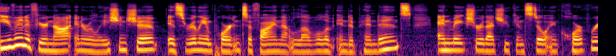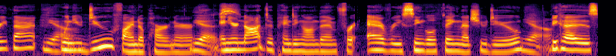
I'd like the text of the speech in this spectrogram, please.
even if you're not in a relationship, it's really important to find that level of independence and make sure that you can still incorporate that Yeah. when you do find a partner. Yes. And you're not depending on them for every single thing that you do. Yeah. Because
